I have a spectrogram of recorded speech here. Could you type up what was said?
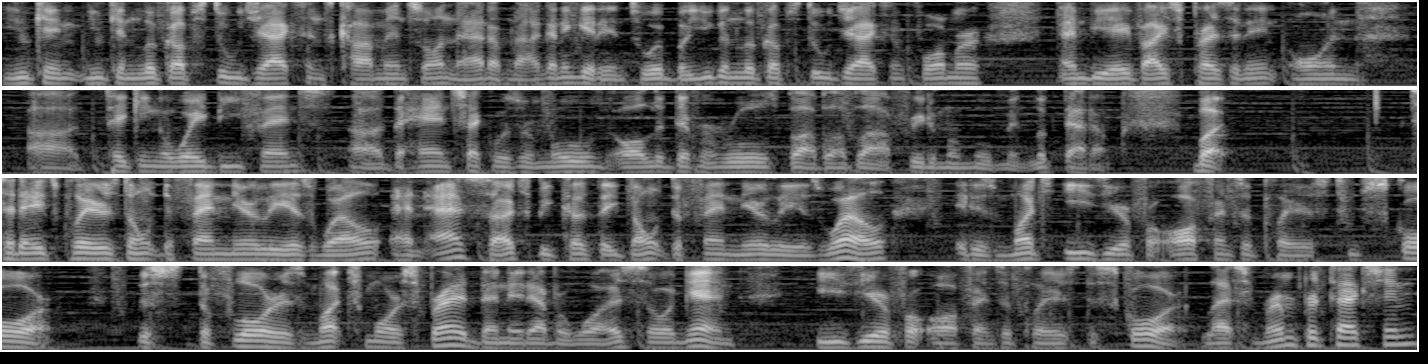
You can you can look up Stu Jackson's comments on that. I'm not going to get into it, but you can look up Stu Jackson, former NBA vice president, on uh, taking away defense. Uh, the hand check was removed, all the different rules, blah blah blah. Freedom of movement. Look that up. But today's players don't defend nearly as well, and as such, because they don't defend nearly as well, it is much easier for offensive players to score. The, the floor is much more spread than it ever was. So again, easier for offensive players to score. Less rim protection,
